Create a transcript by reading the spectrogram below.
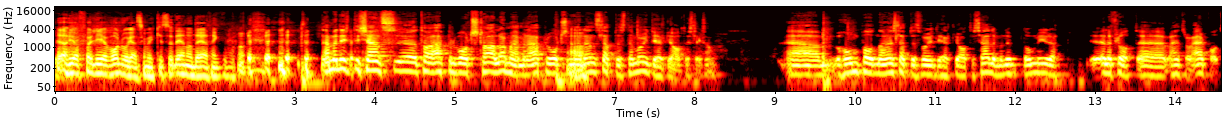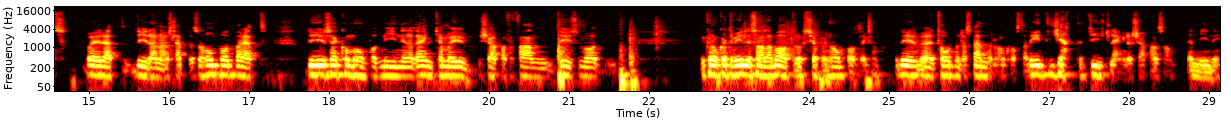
ja, jag följer Volvo ganska mycket, så det är nog det jag tänker på. Nej men det, det känns, eh, ta Apple Watch, ta alla de här, men Apple Watch när Ja. den släpptes, den var ju inte helt gratis liksom. Um, HomePod när den släpptes var ju inte helt gratis heller, men nu- de är ju rätt, eller förlåt, eh, vad heter de, AirPods var ju rätt dyra när de släpptes, så HomePod var rätt dyr, sen kom HomePod Mini och den kan man ju köpa för fan, det är ju som att du kan åka till Willys och handla mat och också köpa en HomePod liksom. Det är ju eh, 1200 spänn eller de kostar, det är inte jättedyrt längre att köpa en sån, en Mini.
